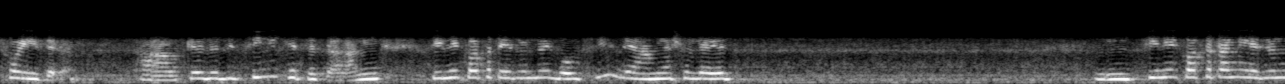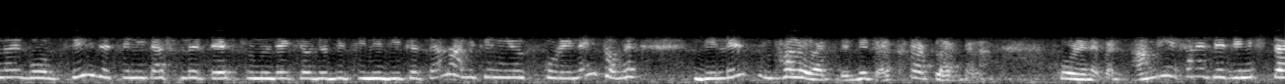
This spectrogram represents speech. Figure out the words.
ছড়িয়ে দেবেন। কেউ যদি চিনি খেতে চান, আমি চিনির কথাটা এই জন্যই বলছি যে আমি আসলে চিনির কথাটা আমি এজন্যই বলছি যে চিনিটা আসলে টেস্ট অনুযায়ী কেউ যদি চিনি দিতে চান, আমি চিনি ইউজ করি নাই, তবে দিলে ভালো লাগবে বেটার খারাপ লাগবে না। করে নেবেন। আমি এখানে যে জিনিসটা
